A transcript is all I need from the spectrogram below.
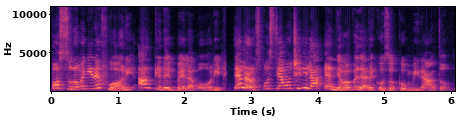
possono venire fuori anche dei bei lavori. E allora spostiamoci di là e andiamo a vedere cosa ho combinato.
